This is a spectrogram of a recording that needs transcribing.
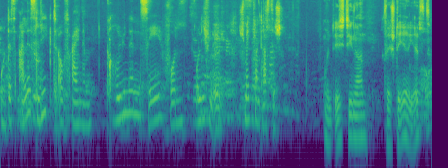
Und das alles liegt auf einem grünen See von Olivenöl. Schmeckt fantastisch. Und ich, Tina, verstehe jetzt,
